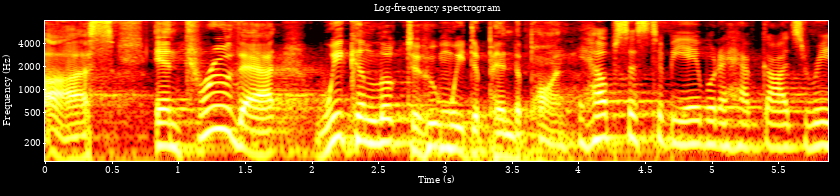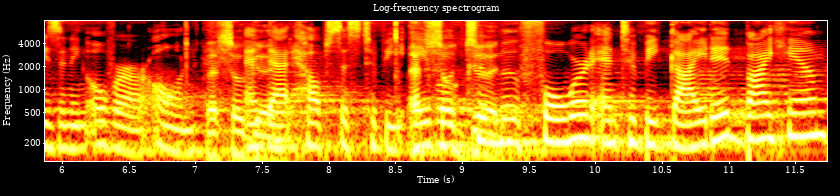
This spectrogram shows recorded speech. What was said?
us, and through that, we can look to whom we depend upon. It helps us to be able to have God's reasoning over our own. That's so and good. that helps us to be That's so able to move forward and to be guided by Him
